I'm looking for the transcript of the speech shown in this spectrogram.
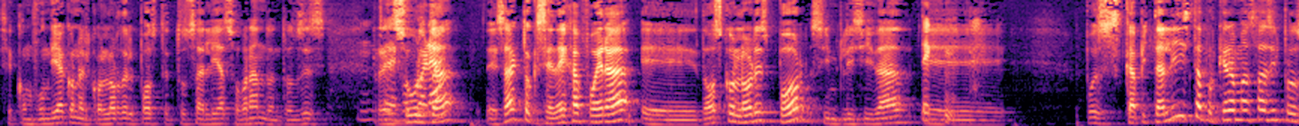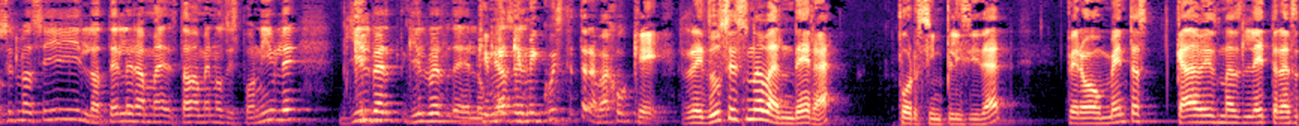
se confundía con el color del poste, tú salías sobrando. Entonces Mm, ¿se dejó resulta, exacto, que se deja fuera eh, dos colores por simplicidad, eh, pues capitalista porque era más fácil producirlo así, la tele era estaba menos disponible. Gilbert, Gilbert eh, lo que, que, me, hace que me cuesta trabajo que reduces una bandera por simplicidad, pero aumentas cada vez más letras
